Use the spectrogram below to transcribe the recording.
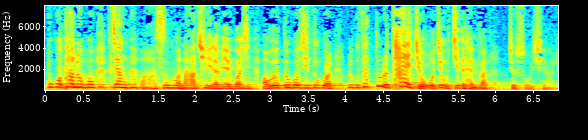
不过他如果这样啊，师傅拿去了没有关系啊，我要渡过去渡过来。如果他渡了太久，我就觉得很烦，就收下了。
